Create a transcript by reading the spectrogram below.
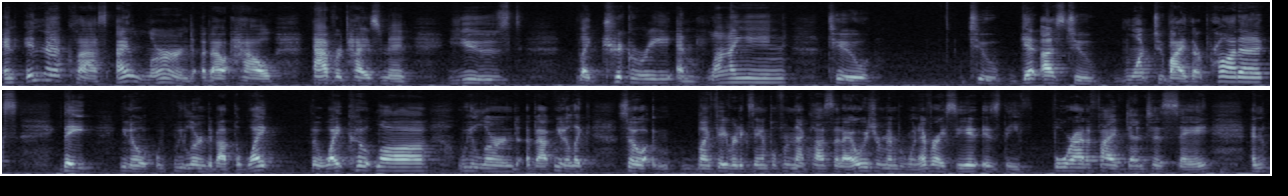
And in that class, I learned about how advertisement used like trickery and lying to to get us to want to buy their products. They, you know, we learned about the white the white coat law. We learned about, you know, like so my favorite example from that class that I always remember whenever I see it is the 4 out of 5 dentists say and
